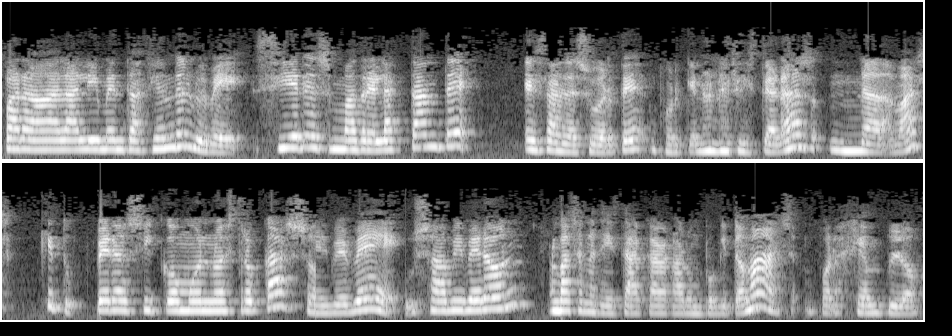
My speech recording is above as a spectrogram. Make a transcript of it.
para la alimentación del bebé, si eres madre lactante, estás de suerte porque no necesitarás nada más que tú. Pero si como en nuestro caso el bebé usa biberón, vas a necesitar cargar un poquito más. Por ejemplo,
